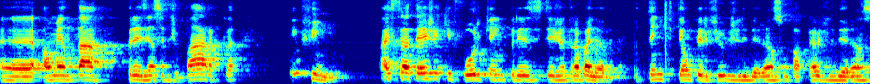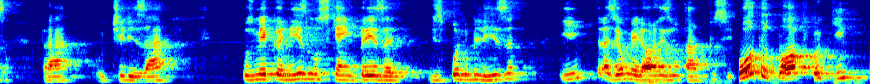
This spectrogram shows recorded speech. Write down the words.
uh, aumentar a presença de marca, enfim, a estratégia que for que a empresa esteja trabalhando. Eu tenho que ter um perfil de liderança, um papel de liderança para utilizar os mecanismos que a empresa disponibiliza e trazer o melhor resultado possível. Outro tópico aqui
